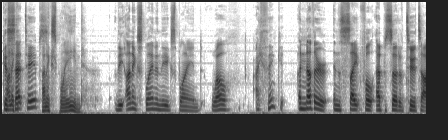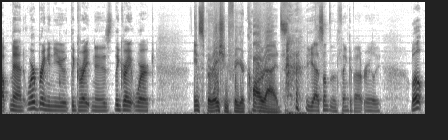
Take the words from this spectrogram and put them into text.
cassette tapes, Unexplained. the unexplained and the explained. Well, I think another insightful episode of Two Top. Man, we're bringing you the great news, the great work. Inspiration for your car rides. yeah, something to think about, really. Well,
